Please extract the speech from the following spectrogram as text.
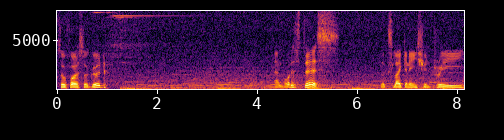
So far so good. And what is this? Looks like an ancient tree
